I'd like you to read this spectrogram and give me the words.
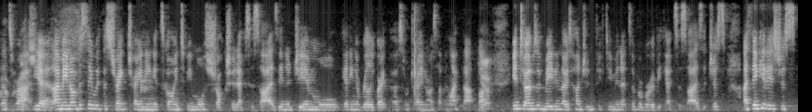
That's right. Yeah. I mean, obviously, with the strength training, it's going to be more structured exercise in a gym or getting a really great personal trainer or something like that. But Yeah. in terms of meeting those 150 minutes of aerobic exercise, it just, I think it is just,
